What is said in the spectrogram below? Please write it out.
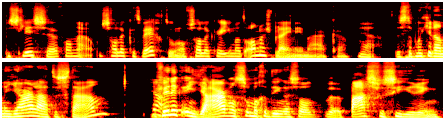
beslissen van nou, zal ik het wegdoen of zal ik er iemand anders blij mee maken? Ja, dus dat moet je dan een jaar laten staan. Ja. Vind ik een jaar, want sommige dingen zoals uh, paasversiering,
